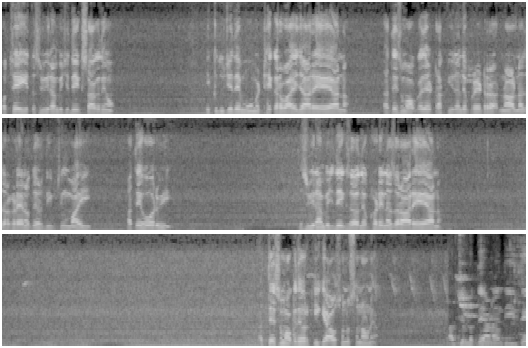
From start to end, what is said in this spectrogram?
ਉੱਥੇ ਹੀ ਤਸਵੀਰਾਂ ਵਿੱਚ ਦੇਖ ਸਕਦੇ ਹੋ। ਇੱਕ ਦੂਜੇ ਦੇ ਮੂੰਹ ਮਿੱਠੇ ਕਰਵਾਏ ਜਾ ਰਹੇ ਹਨ ਅਤੇ ਇਸ ਮੌਕੇ ਦੇ ਟਰੱਕ ਯੂਨੀਅਨ ਦੇ ਆਪਰੇਟਰ ਨਾਲ ਨਜ਼ਰ ਖੜੇ ਹਨ। ਉੱਤੇ ਹਰਦੀਪ ਸਿੰਘ ਮਾਹੀ ਅਤੇ ਹੋਰ ਵੀ ਤਸਵੀਰਾਂ ਵਿੱਚ ਦੇਖ ਸਕਦੇ ਹੋ ਖੜੇ ਨਜ਼ਰ ਆ ਰਹੇ ਹਨ। ਅਤੇ ਇਸ ਮੌਕੇ ਦੇ ਹੋਰ ਕੀ ਕਿਹਾ ਉਸ ਨੂੰ ਸੁਣਾਉਣੇ ਅੱਜ ਲੁਧਿਆਣਾ ਦੀ ਤੇ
